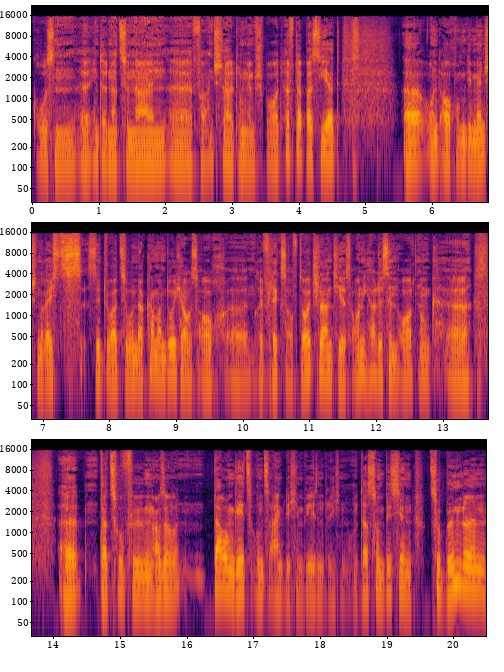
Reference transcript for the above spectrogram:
großen äh, internationalen äh, Veranstaltungen im Sport öfter passiert und auch um die Menschenrechtssituation. Da kann man durchaus auch äh, einen Reflex auf Deutschland. Hier ist auch nicht alles in Ordnung. Äh, äh, dazu fügen. Also darum geht's uns eigentlich im Wesentlichen. Und das so ein bisschen zu bündeln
